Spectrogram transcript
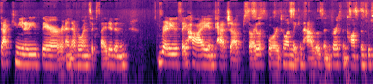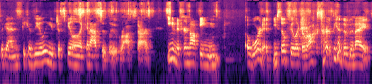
that community there and everyone's excited and ready to say hi and catch up. So I look forward to when we can have those in person conferences again because you leave just feeling like an absolute rock star. Even if you're not being awarded, you still feel like a rock star at the end of the night.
